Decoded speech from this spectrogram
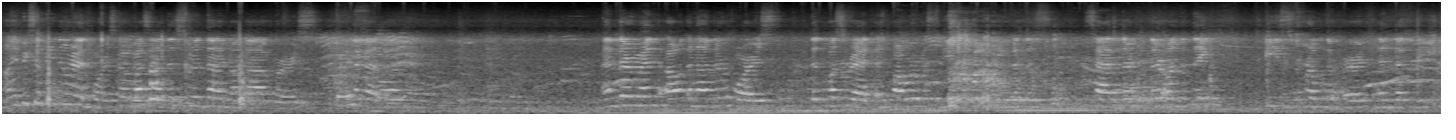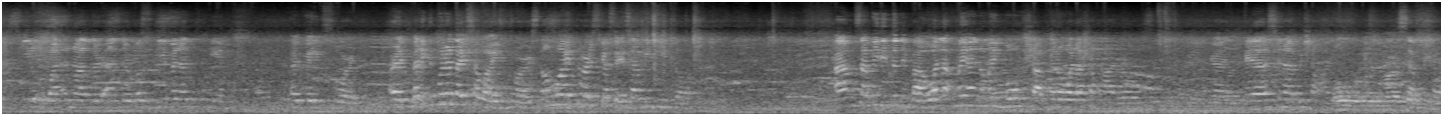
Ang ibig sabihin ng red horse, kabasa natin sunod na, ano, na verse, Tagalog. And there went out another horse that was red, and power was given to the king that is sat there, thereon to take peace from the earth, and that they should kill one another, and there was given unto him a great sword. Alright, balik muna tayo sa white horse. Ang white horse kasi, sabi dito, um, sabi dito, di ba, wala, may ano, may bow siya, pero wala siyang arrow. Kaya sinabi siyang ano, deception.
